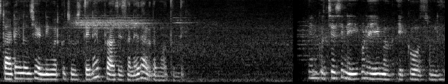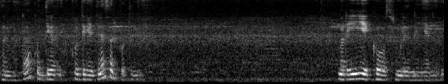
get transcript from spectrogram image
స్టార్టింగ్ నుంచి ఎండింగ్ వరకు చూస్తేనే ప్రాసెస్ అనేది అర్థమవుతుంది. దీనికి వచ్చేసి నెయ్యి కూడా ఏం ఎక్కువ అవసరం లేదనమాట కొద్దిగా కొద్దిగా అయితేనే సరిపోతుంది. మరీ ఎక్కువ అవసరం లేదు నెయ్యి అనేది.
